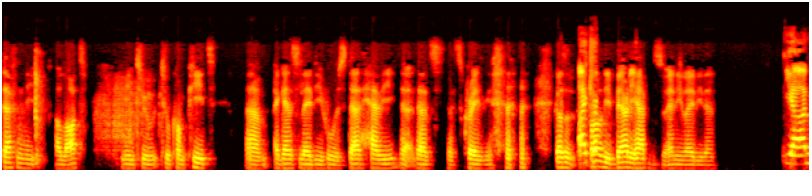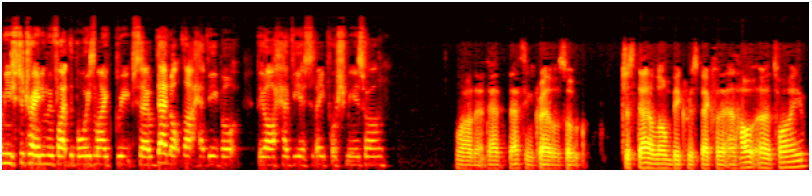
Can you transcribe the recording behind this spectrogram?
definitely a lot. I mean, to to compete um, against a lady who is that heavy, that, that's that's crazy. Because it probably barely happens to any lady then. Yeah, I'm used to training with like the boys in my group, so they're not that heavy, but they are heavier, so they push me as well. Wow, that that that's incredible. So, just that alone, big respect for that. And how uh, tall are you?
